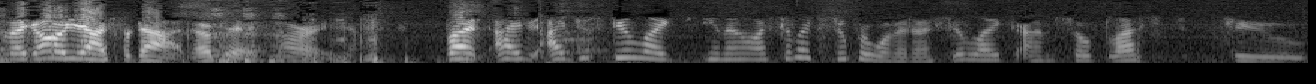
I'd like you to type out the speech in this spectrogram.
Like, oh yeah, I forgot. Okay, all right. Yeah. But I, I just feel like, you know, I feel like Superwoman. I feel like I'm so blessed to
